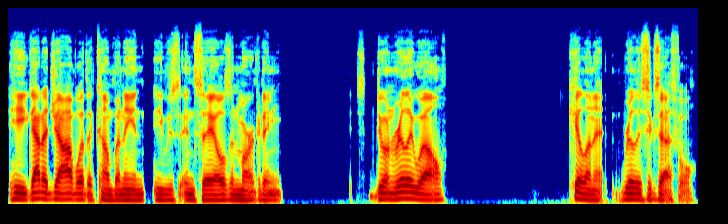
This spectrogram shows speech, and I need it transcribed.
he got a job with a company and he was in sales and marketing. It's doing really well, killing it, really successful.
